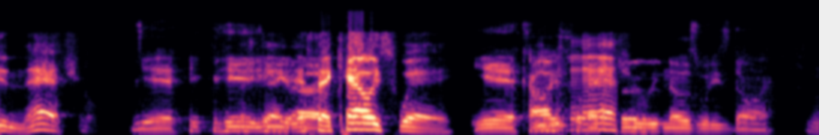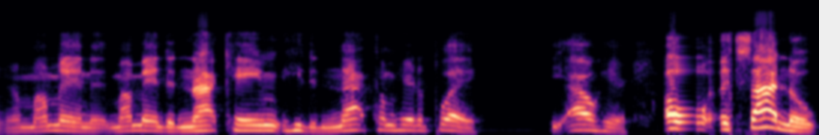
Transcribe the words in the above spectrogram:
he natural. yeah, he, he, That's, he, that, that's uh, that Cali swag. yeah, Cali natural. clearly knows what he's doing. My man, my man did not came. He did not come here to play. He out here. Oh, and side note,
